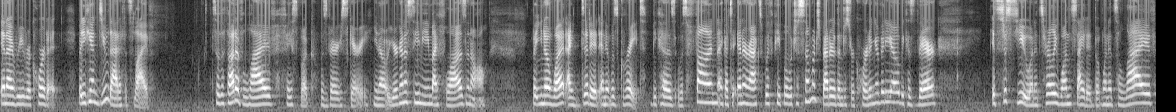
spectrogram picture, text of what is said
and I re record it. But you can't do that if it's live. So the thought of live Facebook was very scary. You know, you're going to see me, my flaws and all. But you know what? I did it and it was great because it was fun. I got to interact with people, which is so much better than just recording a video because there it's just you and it's really one sided. But when it's alive,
